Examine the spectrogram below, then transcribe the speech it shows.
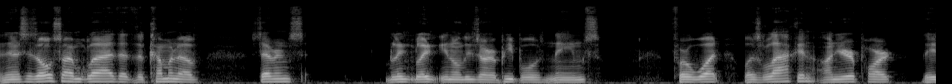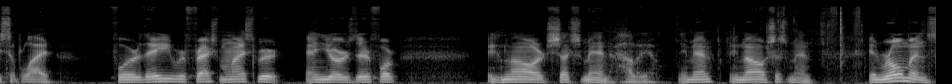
And then it says, also, I'm glad that the coming of Severance, blink, blink, you know, these are people's names, for what was lacking on your part, they supplied. For they refreshed my spirit and yours. Therefore, acknowledge such men. Hallelujah. Amen. Acknowledge such men. In Romans,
